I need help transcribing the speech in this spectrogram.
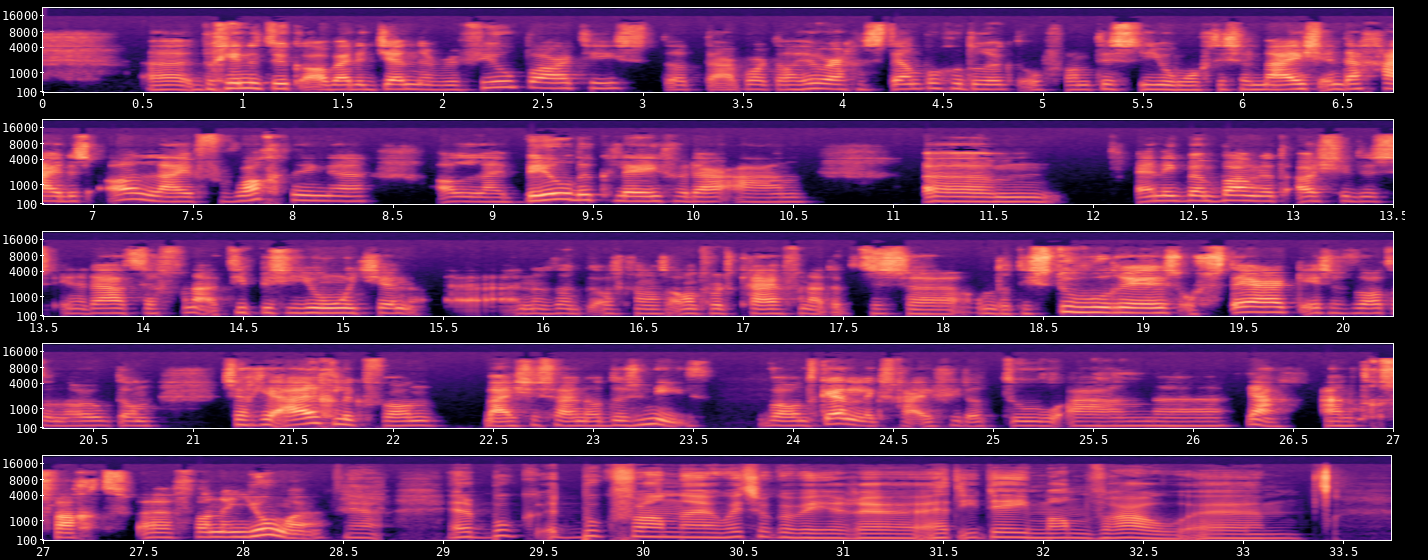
uh, het begint natuurlijk al bij de gender reveal parties. Dat, daar wordt al heel erg een stempel gedrukt op van het is een jongen of het is een meisje. En daar ga je dus allerlei verwachtingen, allerlei beelden kleven daaraan. Um, en ik ben bang dat als je dus inderdaad zegt van nou, typisch jongetje. En, en als ik dan als antwoord krijg van nou, dat is uh, omdat hij stoer is of sterk is of wat dan ook. Dan zeg je eigenlijk van meisjes zijn dat dus niet. Want kennelijk schrijf je dat toe aan, uh, ja, aan het geslacht uh, van een jongen. Ja, en het boek, het boek van, uh, hoe heet ze ook alweer? het idee man-vrouw. Um,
